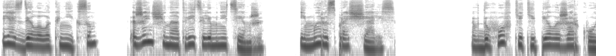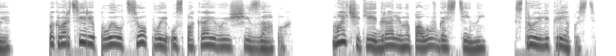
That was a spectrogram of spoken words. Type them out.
Я сделала книксон, женщины ответили мне тем же, и мы распрощались. В духовке кипело жаркое. По квартире плыл теплый, успокаивающий запах. Мальчики играли на полу в гостиной строили крепость.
